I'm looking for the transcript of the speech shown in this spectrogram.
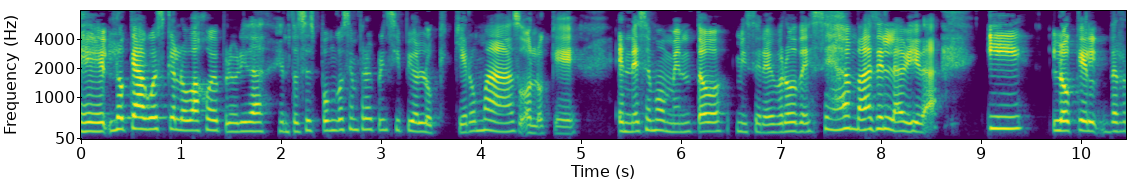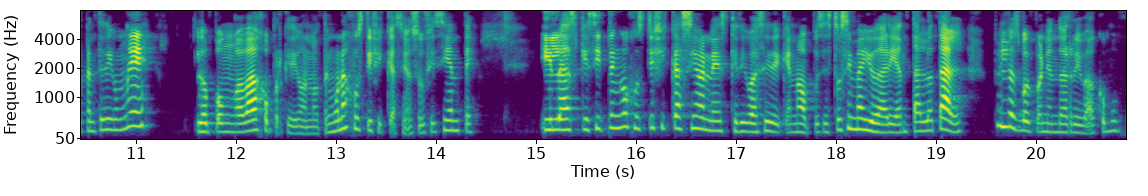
eh, lo que hago es que lo bajo de prioridad. Entonces pongo siempre al principio lo que quiero más o lo que en ese momento mi cerebro desea más en la vida. Y lo que de repente digo, eh, lo pongo abajo porque digo, no tengo una justificación suficiente. Y las que sí tengo justificaciones, que digo así de que no, pues esto sí me ayudaría tal o tal, pues los voy poniendo arriba como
